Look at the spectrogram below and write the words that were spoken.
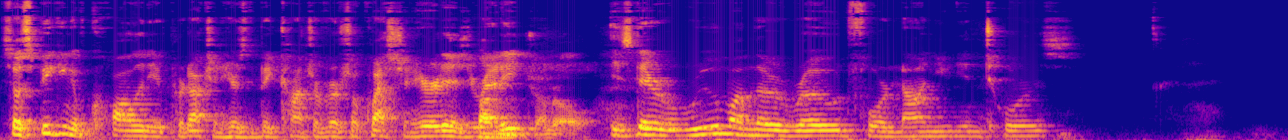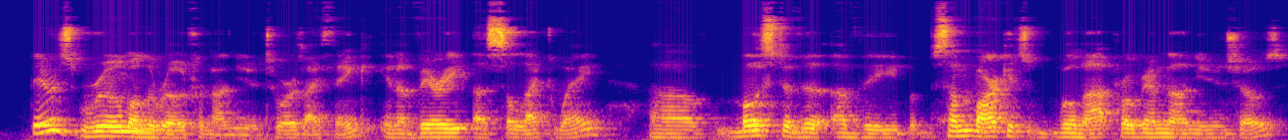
So speaking of quality of production, here's the big controversial question. Here it is. You ready? Drum roll. Is there room on the road for non-union tours? There's room on the road for non-union tours, I think, in a very uh, select way. Uh, most of the of the some markets will not program non-union shows.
